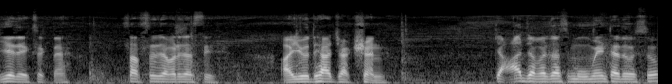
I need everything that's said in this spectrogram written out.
ये देख सकते हैं। सबसे ज़बरदस्त चीज़ अयोध्या जंक्शन क्या ज़बरदस्त मूवमेंट है दोस्तों।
